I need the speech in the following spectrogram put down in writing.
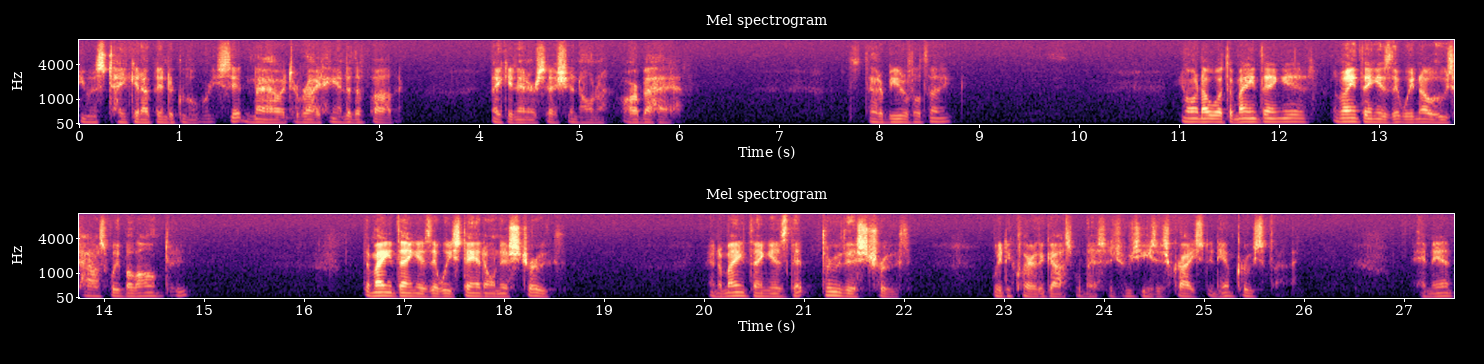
He was taken up into glory, sitting now at the right hand of the Father, making an intercession on our behalf. Is that a beautiful thing? You want to know what the main thing is? The main thing is that we know whose house we belong to. The main thing is that we stand on this truth. And the main thing is that through this truth, we declare the gospel message of Jesus Christ and Him crucified. Amen.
